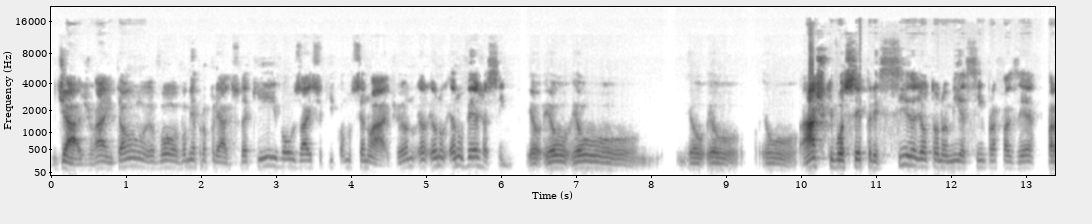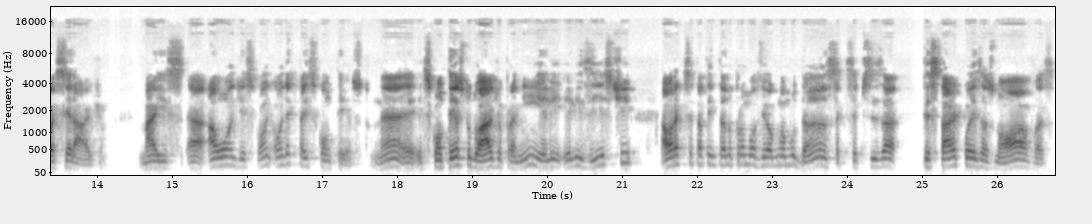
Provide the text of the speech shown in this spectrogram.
De ágil. Ah, então eu vou, vou me apropriar disso daqui e vou usar isso aqui como sendo ágil. Eu, eu, eu, não, eu não vejo assim. Eu, eu, eu, eu, eu, eu acho que você precisa de autonomia sim para fazer, para ser ágil. Mas ah, aonde, onde, onde é que está esse contexto? Né? Esse contexto do ágil, para mim, ele, ele existe a hora que você está tentando promover alguma mudança, que você precisa testar coisas novas,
